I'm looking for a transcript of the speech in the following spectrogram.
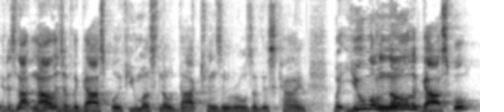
it is not knowledge of the gospel if you must know doctrines and rules of this kind, but you will know the gospel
